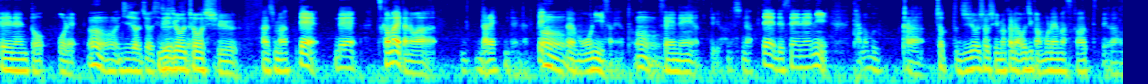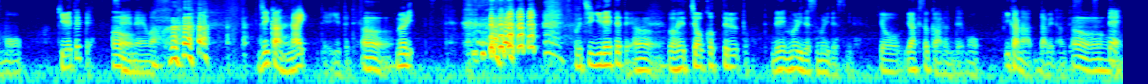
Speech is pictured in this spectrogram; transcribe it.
青年と俺。うんうん事情聴取。事情聴取始まってで捕まえたのは誰？みたいになって、うん。だからもうお兄さんやと、うん。青年やっていう話になってで青年に「頼むからちょっと事情聴取今からお時間もらえますか?」って言ったらもう切れててうん。青年は「時間ない」って言ってて。うん「無理」ブチ切れてて、うん。うわめっちゃ怒ってると思って「で無理です無理です」みたいな「今日約束あるんでもう行かなダメなんです」っうんうん。つって、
